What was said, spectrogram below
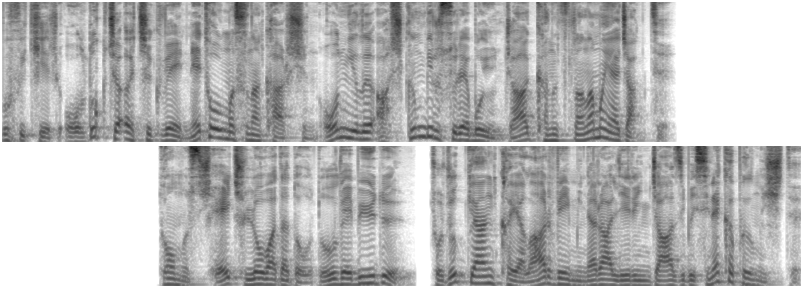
Bu fikir oldukça açık ve net olmasına karşın 10 yılı aşkın bir süre boyunca kanıtlanamayacaktı. Thomas Church Lova'da doğdu ve büyüdü. Çocukken kayalar ve minerallerin cazibesine kapılmıştı.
